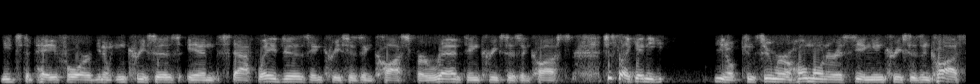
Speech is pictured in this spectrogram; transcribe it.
needs to pay for you know increases in staff wages, increases in costs for rent, increases in costs, just like any you know consumer or homeowner is seeing increases in costs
